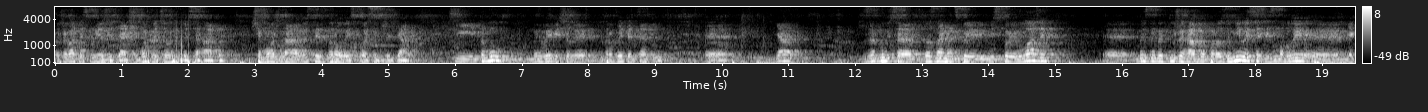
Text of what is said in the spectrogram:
проживати своє життя, що можна чогось досягати, що можна вести здоровий спосіб життя. І тому ми вирішили зробити це тут. Е, Я звернувся до Знам'янської міської влади. Е, Ми з ними дуже гарно порозумілися і змогли, е, як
